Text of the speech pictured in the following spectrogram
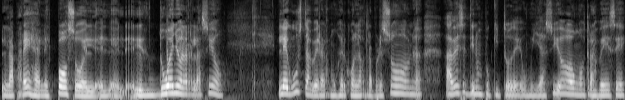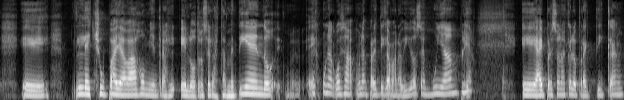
la pareja, el esposo, el, el- dueño de la relación, le gusta ver a la mujer con la otra persona, a veces tiene un poquito de humillación, otras veces eh, le chupa allá abajo mientras el otro se la está metiendo. Es una cosa, una práctica maravillosa, es muy amplia. Eh, hay personas que lo practican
